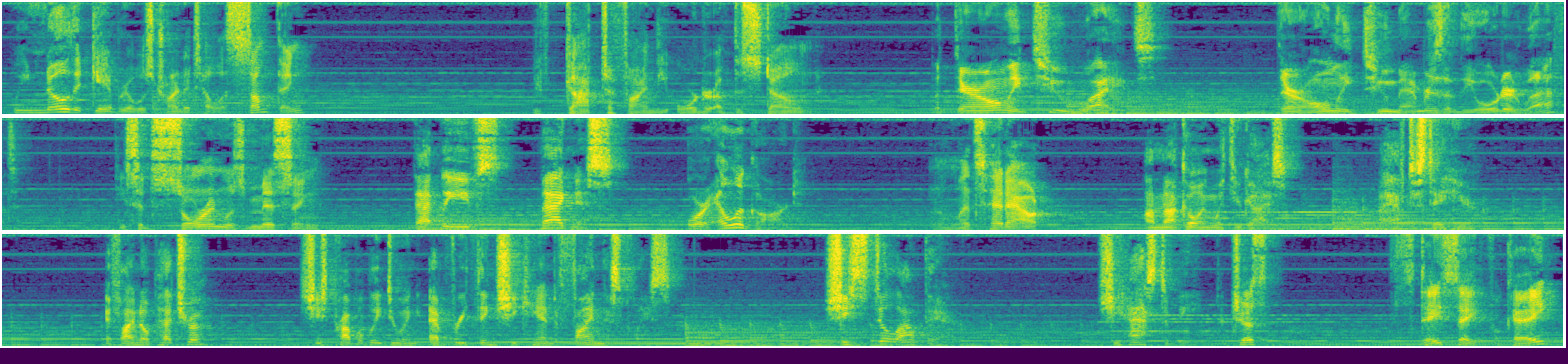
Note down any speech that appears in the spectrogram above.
We know that Gabriel was trying to tell us something. We've got to find the Order of the Stone. But there are only two whites. There are only two members of the Order left? He said Soren was missing. That leaves Magnus. Or Ellegaard. Well, let's head out. I'm not going with you guys. I have to stay here. If I know Petra, she's probably doing everything she can to find this place. She's still out there. She has to be. Just stay safe, okay?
